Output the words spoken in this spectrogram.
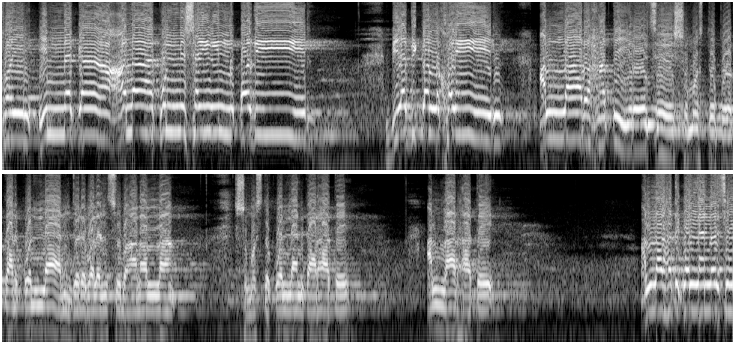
খায়র, ইন্নাকা আলা কুল্লি শাইইন কাদির। বিয়াদিকাল আল্লাহর হাতেই রয়েছে সমস্ত প্রকার কল্যাণ। জোরে বলেন সুবহানাল্লাহ। সমস্ত কল্যাণ কার হাতে? আল্লাহর হাতে। আল্লাহর হাতে কল্যাণ রয়েছে।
